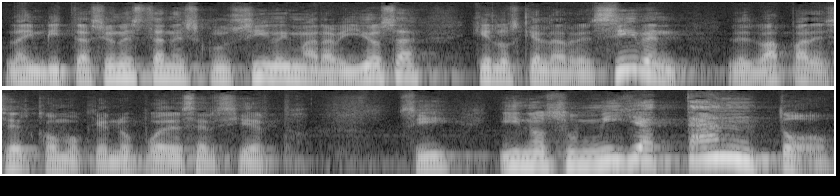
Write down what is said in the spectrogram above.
La invitación es tan exclusiva y maravillosa que los que la reciben les va a parecer como que no puede ser cierto. ¿sí? Y nos humilla tanto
